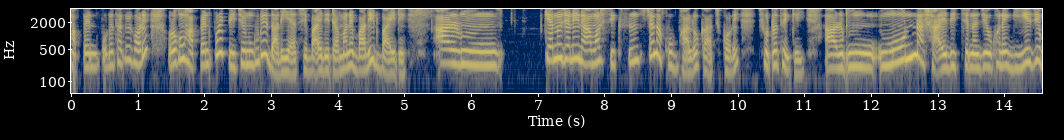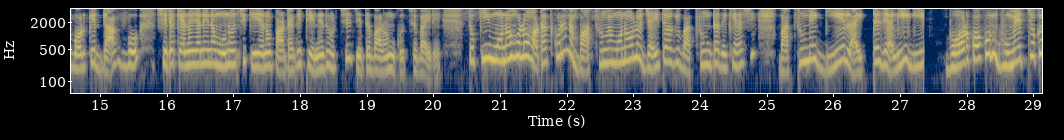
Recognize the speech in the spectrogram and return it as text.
হাফ প্যান্ট পরে থাকে ঘরে, ওরকম হাফ প্যান্ট পরে পেছন ঘুরে দাঁড়িয়ে আছে বাইরেটা মানে বাড়ির বাইরে। আর কেন জানি না, আমার সিক্স সেন্সটা না খুব ভালো কাজ করে ছোট থেকেই। আর মন না সায় দিচ্ছে না যে ওখানে গিয়ে যে বরকে ডাকবো, সেটা কেন জানি না মনে হচ্ছে কে যেন পাটাকে টেনে ধরছে, যেতে বারণ করছে বাইরে। তো কি মনে হলো হঠাৎ করে না? বাথরুমে মনে হলো, যাই তো আগে বাথরুমটা দেখে আসি। বাথরুমে গিয়ে লাইটটা জ্বালিয়ে গিয়ে বর কখন ঘুমের চোখে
